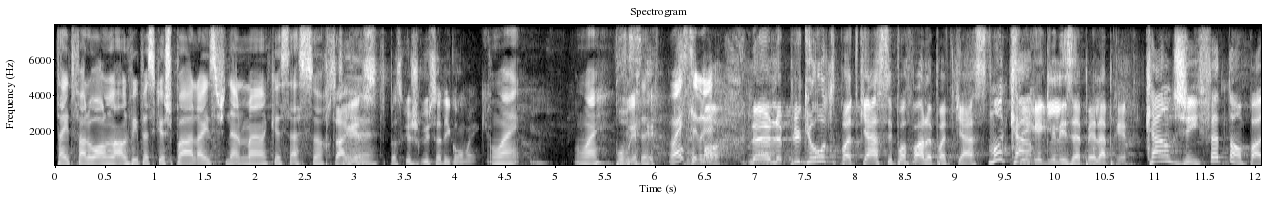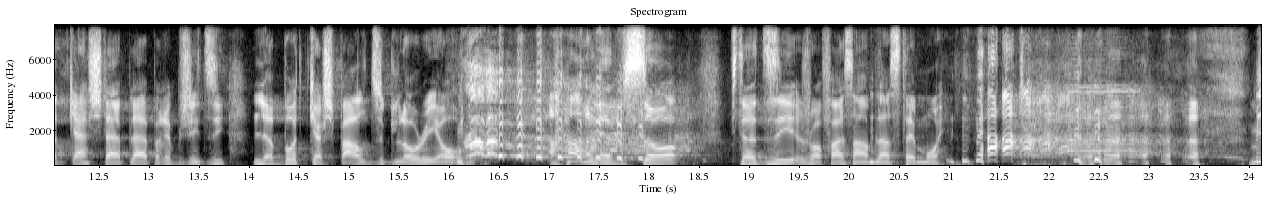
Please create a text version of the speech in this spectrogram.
peut-être falloir l'enlever parce que je suis pas à l'aise finalement que ça sorte. Ça euh, reste, parce que je réussis à les convaincre. Ouais. Ouais. Pour c'est vrai. ça. Ouais, c'est vrai. Bon, le, le plus gros du podcast, c'est pas faire le podcast, Moi, quand- c'est régler les appels après. Quand j'ai fait ton podcast, je t'ai appelé après puis j'ai dit le bout que je parle du Glory Hole. Enlève ça. Puis t'as dit, je vais faire semblant, c'était moi. Mais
